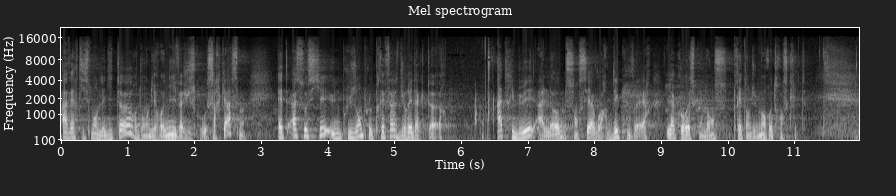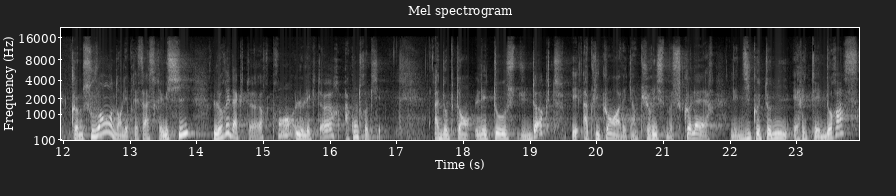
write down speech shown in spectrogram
avertissement de l'éditeur, dont l'ironie va jusqu'au sarcasme, est associée une plus ample préface du rédacteur, attribuée à l'homme censé avoir découvert la correspondance prétendument retranscrite. Comme souvent dans les préfaces réussies, le rédacteur prend le lecteur à contre-pied. Adoptant l'éthos du docte et appliquant avec un purisme scolaire les dichotomies héritées d'Horace,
